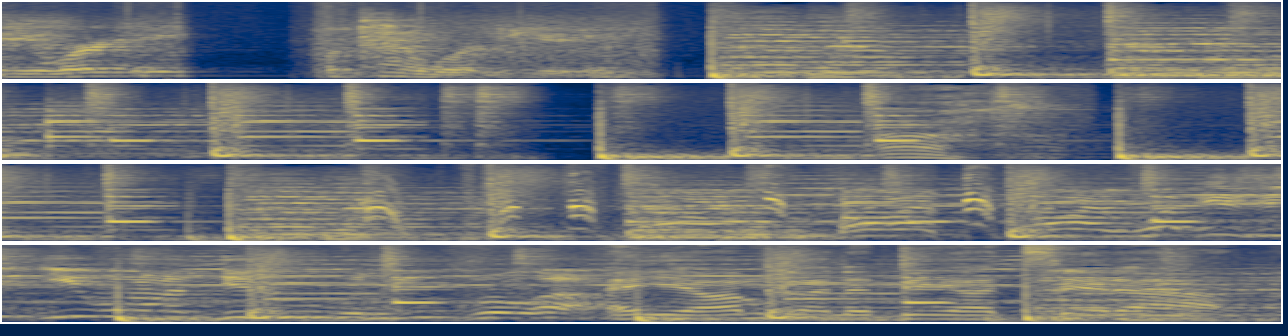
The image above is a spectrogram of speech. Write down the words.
Are you working? What kind of work do you do? what is it you want to do when you grow up? Hey yo, I'm gonna be on tit out.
